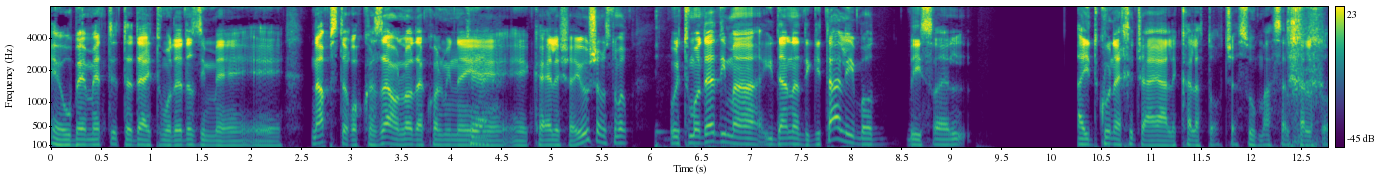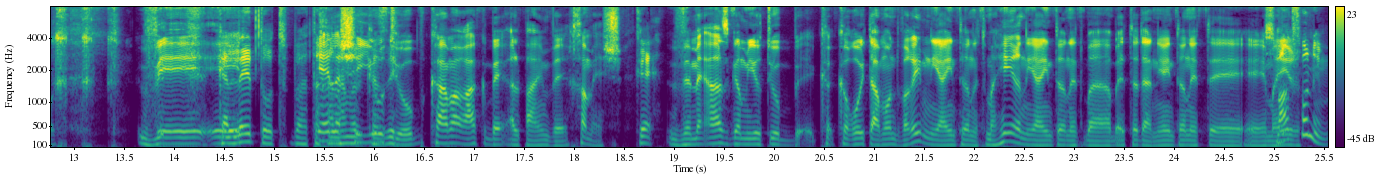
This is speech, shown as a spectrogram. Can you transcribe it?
והוא באמת, אתה יודע, התמודד אז עם אה, אה, נאפסטר או כזה, או אני לא יודע, כל מיני כן. אה, אה, כאלה שהיו שם. זאת אומרת, הוא התמודד עם העידן הדיגיטלי, בעוד בישראל העדכון היחיד שהיה לקלטות, שעשו מס על קלטות. ו... קלטות בתחנה אלא המרכזית. שיוטיוב קמה רק ב-2005. כן. ומאז גם יוטיוב, קרו איתה המון דברים, נהיה אינטרנט מהיר, נהיה אינטרנט, אתה יודע, נהיה אינטרנט אה, מהיר. סמארטפונים.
